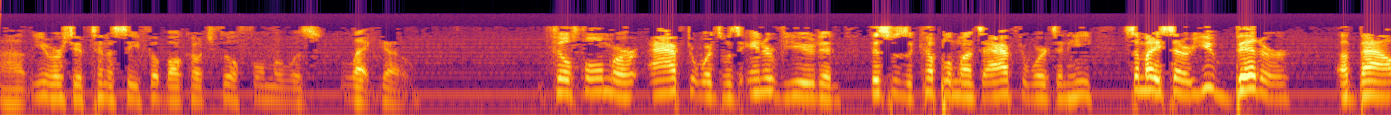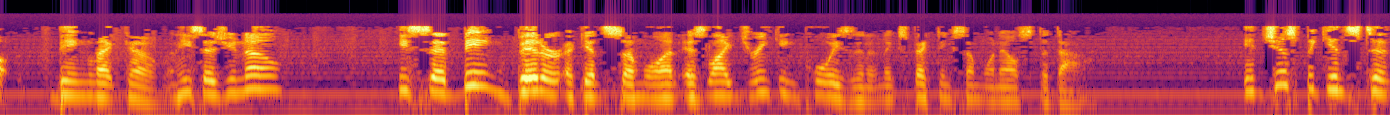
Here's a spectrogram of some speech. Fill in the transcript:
uh, University of Tennessee football coach Phil Fulmer was let go. Phil Fulmer afterwards was interviewed, and this was a couple of months afterwards, and he somebody said, "Are you bitter about being let go?" And he says, "You know," he said, "being bitter against someone is like drinking poison and expecting someone else to die. It just begins to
